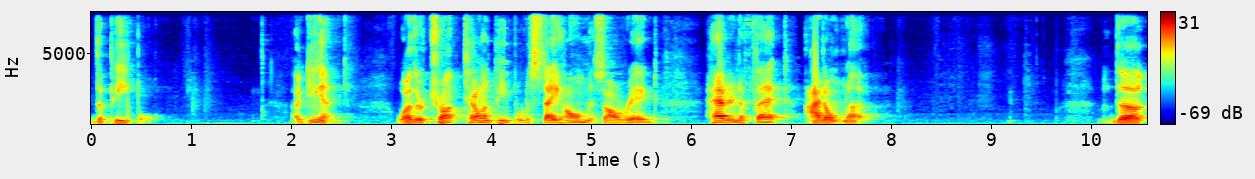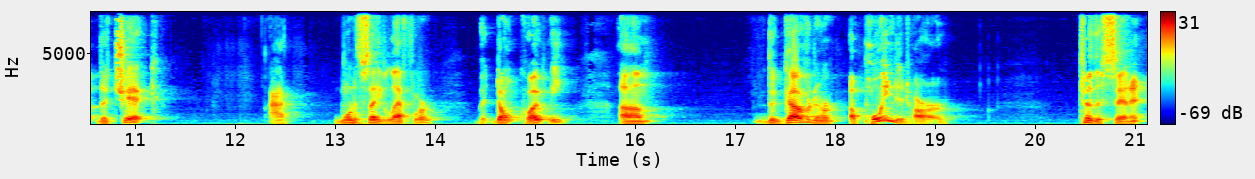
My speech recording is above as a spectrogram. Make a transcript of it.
the people. Again, whether Trump telling people to stay home, it's all rigged, had an effect, I don't know. The the chick, I want to say Loeffler, but don't quote me. Um, the governor appointed her to the Senate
